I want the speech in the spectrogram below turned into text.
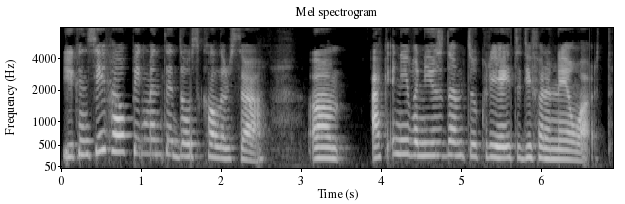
you can see how pigmented those colors are. Um, I can even use them to create different nail art.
